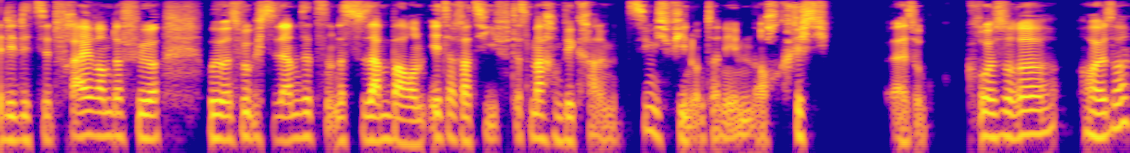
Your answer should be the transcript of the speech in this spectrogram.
dediziert Freiraum dafür, wo wir uns wirklich zusammensetzen und das zusammenbauen, iterativ. Das machen wir gerade mit ziemlich vielen Unternehmen, auch richtig, also größere Häuser.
